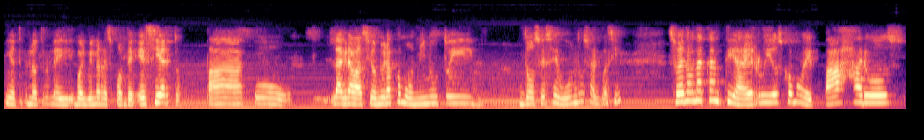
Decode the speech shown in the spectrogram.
Y el otro le vuelve y le responde, es cierto, Paco. La grabación dura como un minuto y doce segundos, algo así. Suena una cantidad de ruidos como de pájaros,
